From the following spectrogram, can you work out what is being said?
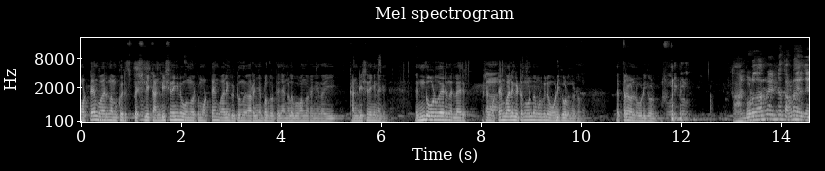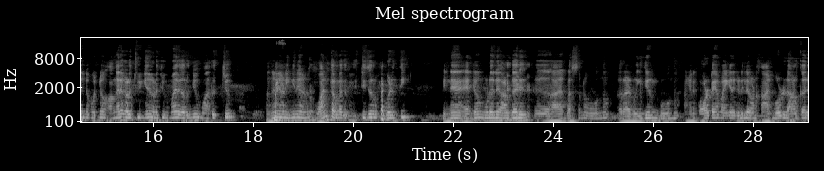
മുട്ടയും പാലും നമുക്കൊരു സ്പെഷ്യലി കണ്ടീഷനിങ്ങിന് പോകുന്നവർക്ക് മുട്ടയും പാലും കിട്ടുമെന്ന് അറിഞ്ഞപ്പോൾ തൊട്ട് ഞങ്ങൾ പോകാൻ തുടങ്ങിയതാണ് ഈ കണ്ടീഷനിങ്ങിനൊക്കെ എന്ത് ഓടുമായിരുന്നു എല്ലാവരും പക്ഷെ മുട്ടയും പാലും കിട്ടുന്നതുകൊണ്ട് നമ്മൾ പിന്നെ ഓടിക്കോളും കേട്ടോ. എത്ര കണ്ടു ഓടിക്കോളും? ഹാൻഡ്ബോളുകാരുടെ എന്നെ തള്ളായിരുന്നു എന്റെ പൊന്നോ. അങ്ങനെ കളിച്ചു ഇങ്ങനെ കളിച്ചു ഉമാർ എറിഞ്ഞു മറിച്ചു. അങ്ങനെയാണ് ഇങ്ങനെയാണ്. വൻ തള്ളൊക്കെ ടീച്ചർ പുകഴ്ത്തി. പിന്നെ ഏറ്റവും കൂടുതൽ ആൾക്കാർ ക്ലസ്റ്ററിന് പോകുന്നു റീജിയണിൽ പോകുന്നു. അങ്ങനെ കോട്ടയം ഭയങ്കര കിടിലമാണ്. ഹാൻഡ്ബോളിൽ ആൾക്കാർ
